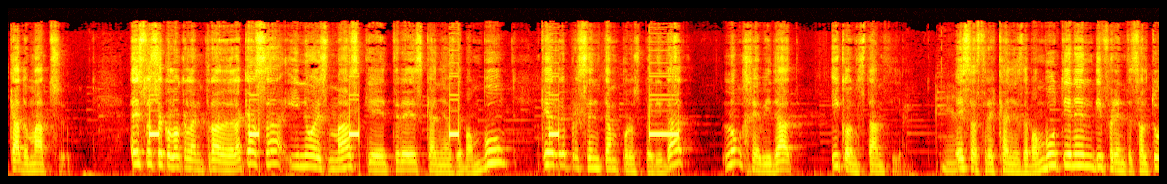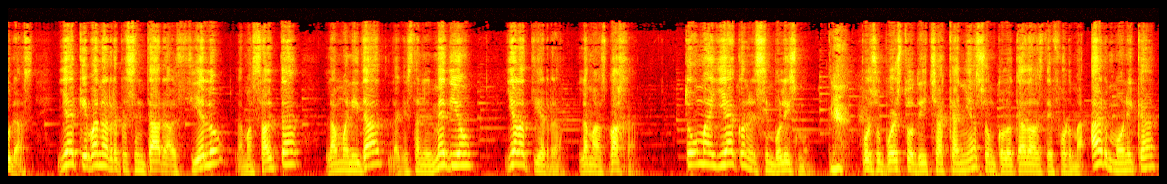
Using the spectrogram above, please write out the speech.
Kadomatsu. Esto se coloca a la entrada de la casa y no es más que tres cañas de bambú que representan prosperidad, longevidad y constancia. Estas tres cañas de bambú tienen diferentes alturas, ya que van a representar al cielo, la más alta, la humanidad, la que está en el medio, y a la tierra, la más baja. Toma ya con el simbolismo. Por supuesto, dichas cañas son colocadas de forma armónica,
